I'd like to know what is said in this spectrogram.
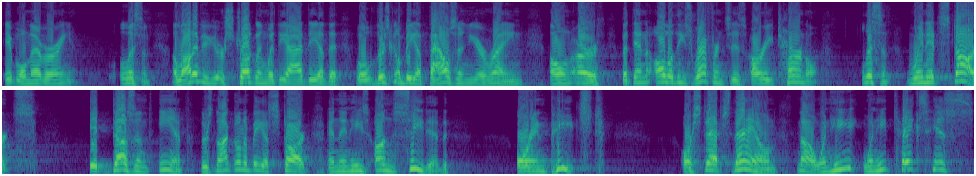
it will never end. Listen, a lot of you are struggling with the idea that, well, there's going to be a thousand year reign on earth, but then all of these references are eternal. Listen, when it starts, it doesn't end. There's not going to be a start and then he's unseated or impeached or steps down. No, when he, when he takes his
